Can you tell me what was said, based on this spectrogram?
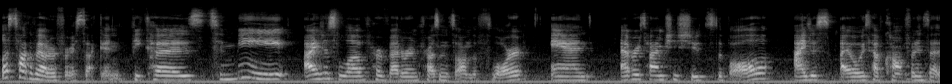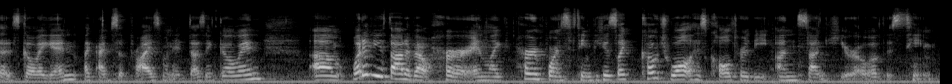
Let's talk about her for a second because to me, I just love her veteran presence on the floor. And every time she shoots the ball, I just I always have confidence that it's going in. Like I'm surprised when it doesn't go in. Um, what have you thought about her and like her importance to the team? Because like Coach Walt has called her the unsung hero of this team.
